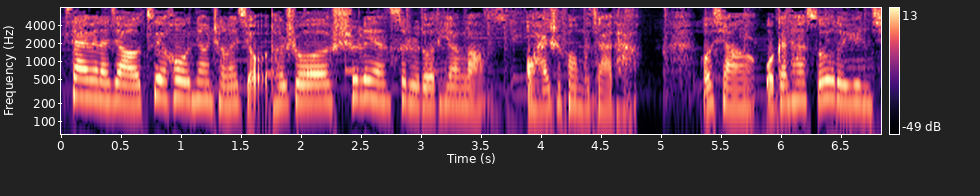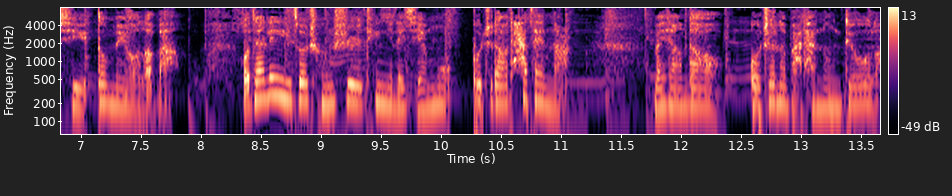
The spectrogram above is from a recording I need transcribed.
下一位呢叫最后酿成了酒，他说失恋四十多天了，我还是放不下他，我想我跟他所有的运气都没有了吧。我在另一座城市听你的节目，不知道他在哪儿。没想到我真的把他弄丢了。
